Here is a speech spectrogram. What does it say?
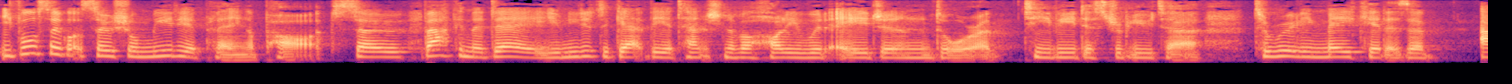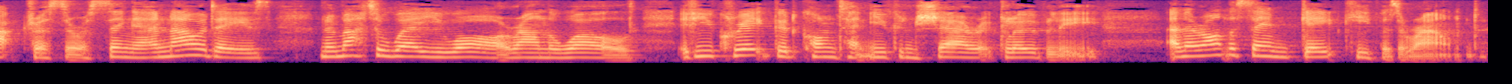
You've also got social media playing a part. So back in the day, you needed to get the attention of a Hollywood agent or a TV distributor to really make it as a actress or a singer. And nowadays, no matter where you are around the world, if you create good content, you can share it globally. And there aren't the same gatekeepers around.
